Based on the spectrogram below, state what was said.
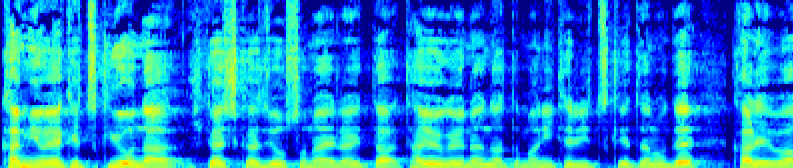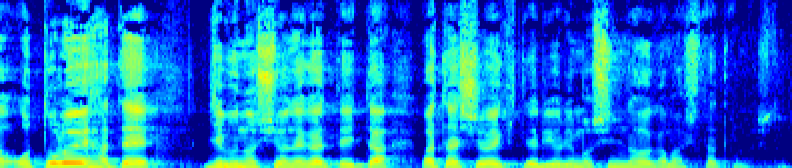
神を焼き付くような東風を備えられた太陽がヨナの頭に照りつけたので彼は衰え果て自分の死を願っていた私は生きているよりも死んだ方がましだと言いました。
